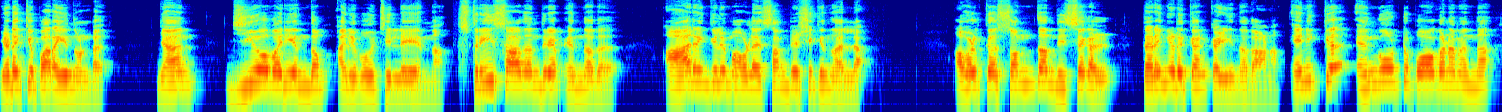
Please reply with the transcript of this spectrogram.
ഇടയ്ക്ക് പറയുന്നുണ്ട് ഞാൻ ജീവപര്യന്തം അനുഭവിച്ചില്ലേ എന്ന്. സ്ത്രീ സ്വാതന്ത്ര്യം എന്നത് ആരെങ്കിലും അവളെ സംരക്ഷിക്കുന്നതല്ല. അവൾക്ക് സ്വന്തം ദിശകൾ തിരഞ്ഞെടുക്കാൻ കഴിയുന്നതാണ്. എനിക്ക് എങ്ങോട്ട് പോകണമെന്ന്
